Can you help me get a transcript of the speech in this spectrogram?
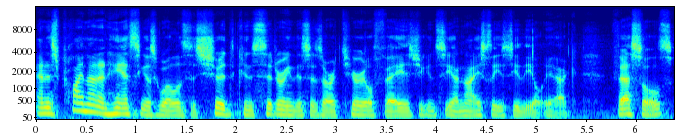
And it's probably not enhancing as well as it should, considering this is arterial phase. You can see how nicely you see the iliac vessels.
